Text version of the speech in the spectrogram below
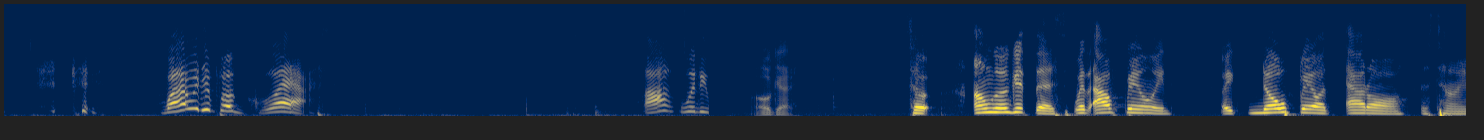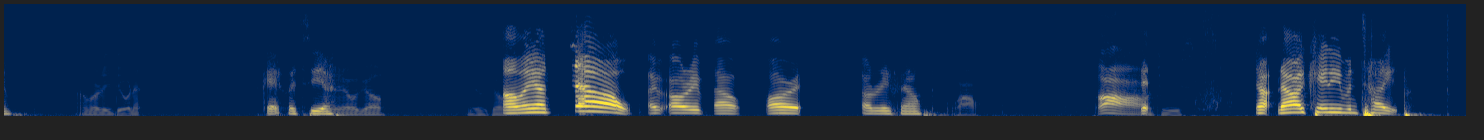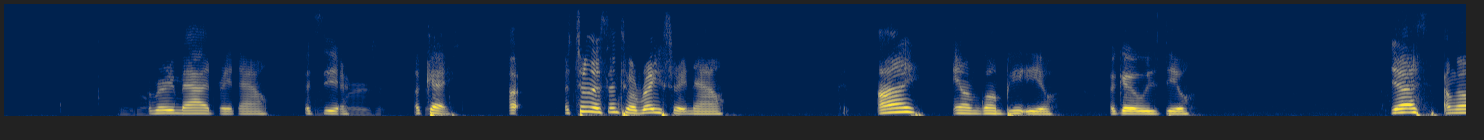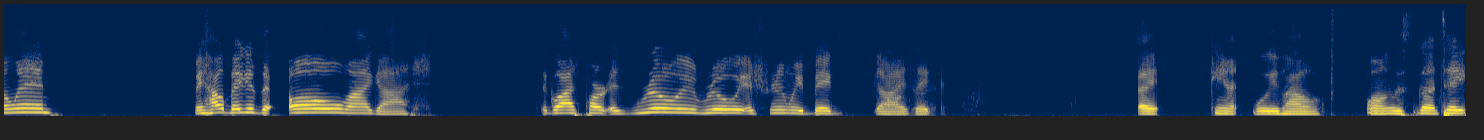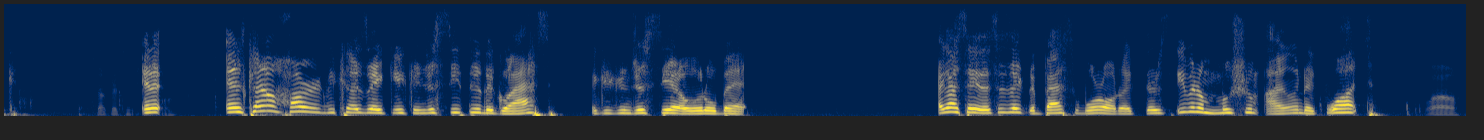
Why would you put glass? Why would you? Okay. So, I'm going to get this without failing. Like, no fails at all this time. I'm already doing it. Okay, let's see here. There we go. There we go. Oh man, no! I already fell. Alright. Already fell. Wow. Oh, jeez. Now, now I can't even type. There we go. I'm very mad right now. Let's see here. Where is it? Okay, uh, let's turn this into a race right now. 'Cause I am gonna beat you, like I always do. Yes, I'm gonna win. Wait, how big is the? Oh my gosh, the glass part is really, really, extremely big, guys. like, I can't believe how long this is gonna take. It's not gonna take And it-. And it's kind of hard because like you can just see through the glass. Like you can just see it a little bit. I gotta say this is like the best world. Like there's even a mushroom island. Like what? Well,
